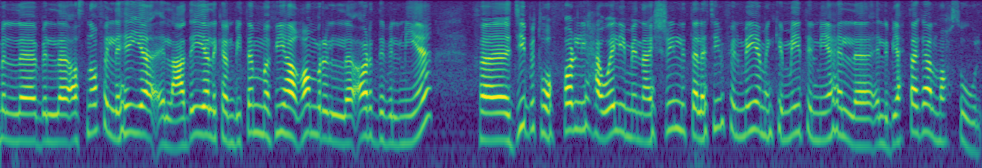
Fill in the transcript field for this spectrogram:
بال- بالأصناف اللي هي العادية اللي كان بيتم فيها غمر الأرض بالمياه فدي بتوفر لي حوالي من 20 ل 30% من كمية المياه اللي بيحتاجها المحصول.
